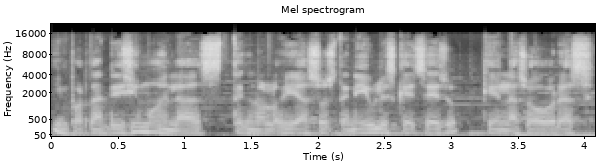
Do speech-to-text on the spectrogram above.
importantísimo en las tecnologías sostenibles, que es eso, que en las obras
